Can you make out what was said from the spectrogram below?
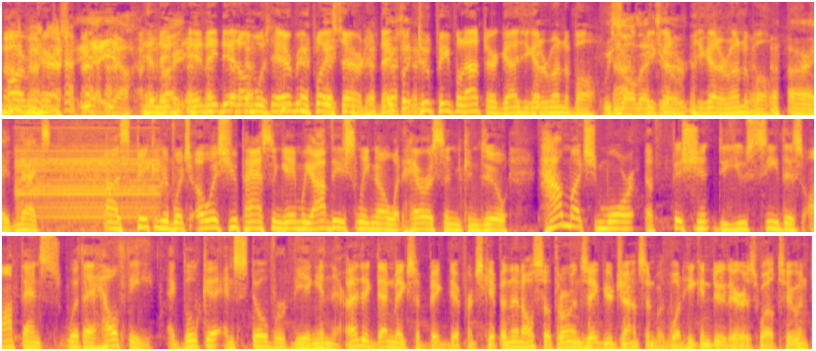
Marvin Harrison. Yeah, yeah. And they right. and they did almost every play Saturday. They put two people out there, guys. You got to run the ball. We saw that you too. Gotta, you got to run the ball. All right, next. Uh, speaking of which, OSU passing game, we obviously know what Harrison can do. How much more efficient do you see this offense with a healthy Egbuka and Stover being in there? I think that makes a big difference, Skip. And then also throw in Xavier Johnson with what he can do there as well, too. And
